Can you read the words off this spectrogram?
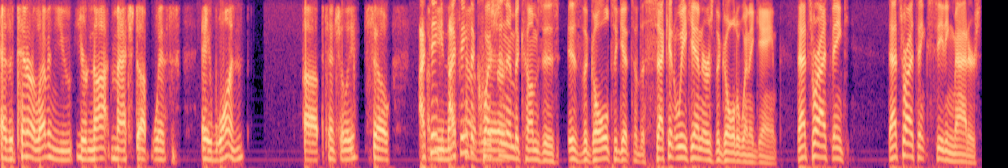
as a 10 or 11, you, you're not matched up with a 1 uh, potentially. So I think I, mean, I think the question then becomes is is the goal to get to the second weekend or is the goal to win a game? That's where I think that's where I think seeding matters.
